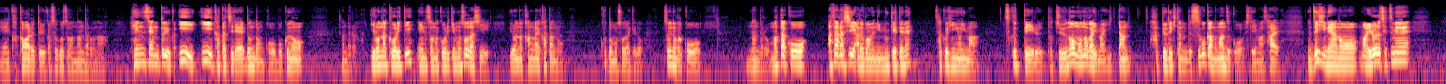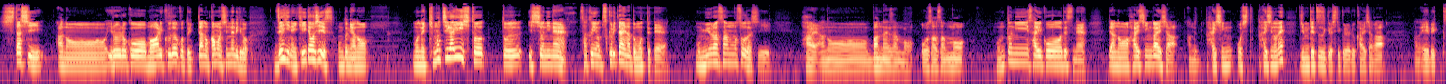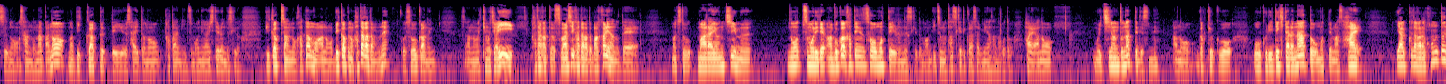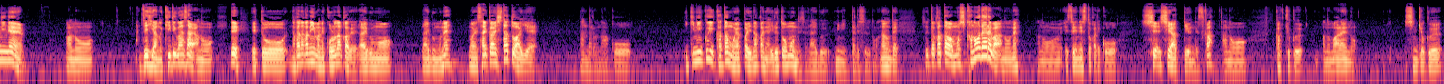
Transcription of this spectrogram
えー、関わるというか、それこそなんだろうな、変遷というか、いい、いい形でどんどんこう僕のなんだろう、いろんなクオリティ？演奏のクオリティもそうだし、いろんな考え方のこともそうだけど、そういうのがこう、なんだろう、またこう、新しいアルバムに向けてね、作品を今、作っている途中のものが今一旦発表できたので、すごくあの満足をしています。はい。ぜひね、あの、まあ、いろいろ説明したし、あのいろいろこう、周りくどいこと言ったのかもしれないんだけど、ぜひね、聞いてほしいです。本当にあの、もうね、気持ちがいい人と一緒にね、作品を作りたいなと思ってて、もう三浦さんもそうだし、はい、あのー、バンナイさんも、大沢さんも、本当に最高ですね。で、あのー、配信会社、あの、配信をし、配信のね、事務手続きをしてくれる会社が、あの、ABEX のさんの中の、まあ、ビッグアップっていうサイトの方にいつもお願いしてるんですけど、ビッグアップさんの方も、あの、ビッグアップの方々もね、こう、すごくあの、あの、気持ちがいい方々、素晴らしい方々ばっかりなので、まあちょっと、マーライオンチームのつもりで、あ僕は勝手にそう思っているんですけども、いつも助けてくださる皆さんのこと、はい、あの、もう一丸となってですね、あの、楽曲をお送りできたらなと思ってます。はい。いや、だから本当にね、あの、ぜひあの、聞いてください。あの、で、えっと、なかなかね、今ね、コロナ禍でライブも、ライブもね、まあ再開したとはいえ、なんだろうな、こう、行きにくい方もやっぱり中にはいると思うんですよ。ライブ見に行ったりするのが。なので、そういった方はもし可能であれば、あのね、あの、SNS とかでこう、シェシェアっていうんですか？あの、楽曲、あの、マーラインの新曲、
